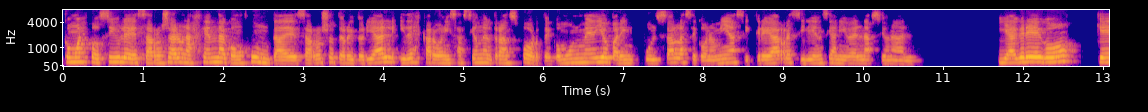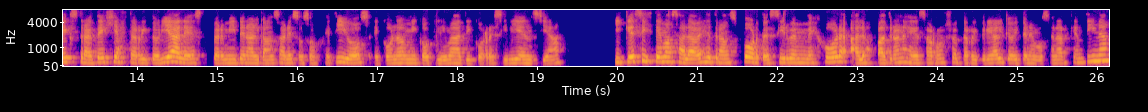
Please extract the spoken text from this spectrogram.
cómo es posible desarrollar una agenda conjunta de desarrollo territorial y descarbonización del transporte como un medio para impulsar las economías y crear resiliencia a nivel nacional. Y agrego qué estrategias territoriales permiten alcanzar esos objetivos, económico, climático, resiliencia, y qué sistemas a la vez de transporte sirven mejor a los patrones de desarrollo territorial que hoy tenemos en Argentina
